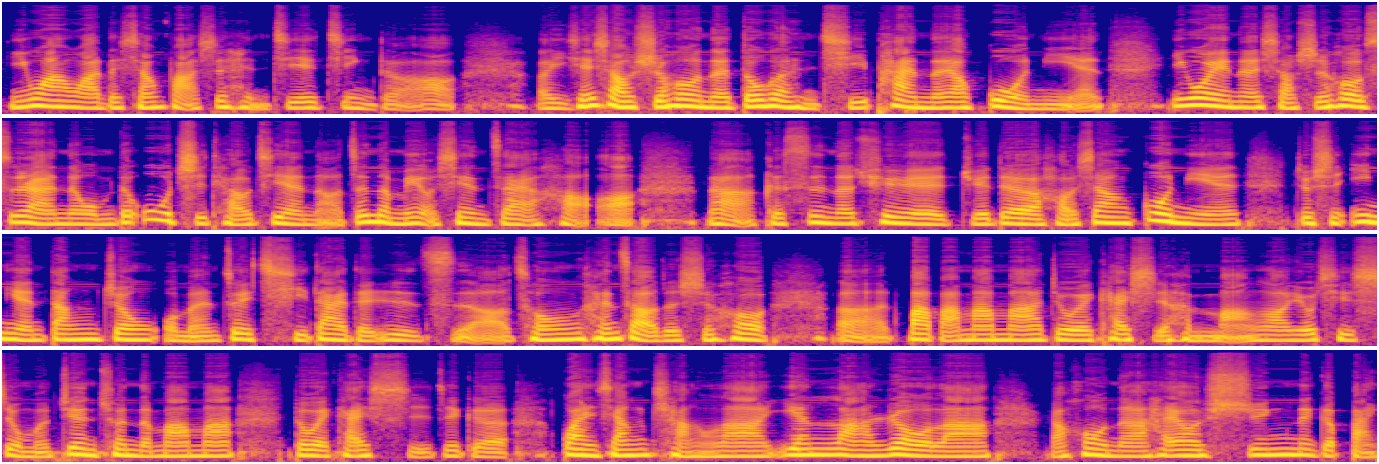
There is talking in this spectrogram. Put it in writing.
泥娃娃的想法是很接近的啊。呃，以前小时候呢，都会很期盼呢要过年，因为呢小时候虽然呢我们的物质条件呢真的没有现在好啊，那可是呢却觉得好像过年就是一年当中我们最期待的日子啊。从很早的时候，呃，爸爸妈妈就会开始很忙啊，尤其是我们眷村的妈妈都会开始这个灌香肠啦、腌腊。肉啦，然后呢还要熏那个板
